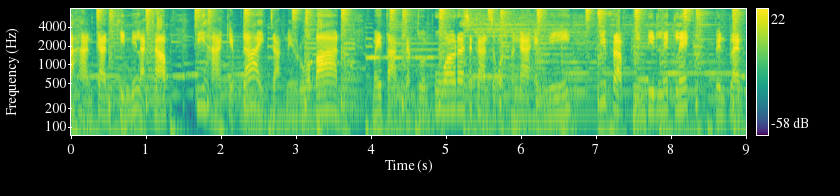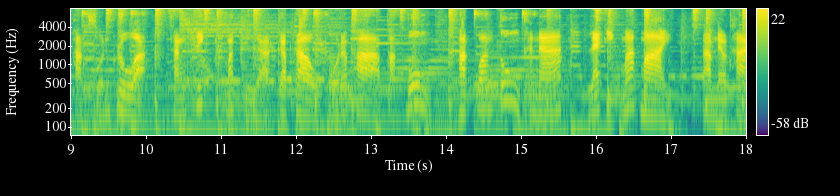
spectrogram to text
อาหารการกินนี่แหละครับ ที่หาเก็บได้จากในรั้วบ้าน ไม่ต่างจากจวนผู้ว่าราชการจังหวัดพังงาแห่งนี้ ที่ปรับผืนดินเล็กๆ เป็นแปลงผักสวนครัว ทั้งพริก มะเขือกะเพราโหระพา ผักบุ้งผักกวางตุ้งคะน้า และอีกมากมาย ตามแนวทาง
